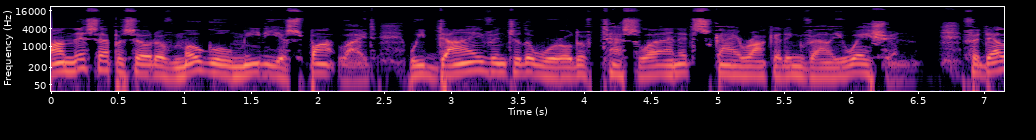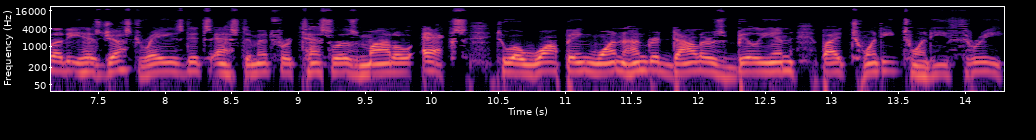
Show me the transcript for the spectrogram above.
On this episode of Mogul Media Spotlight, we dive into the world of Tesla and its skyrocketing valuation. Fidelity has just raised its estimate for Tesla's Model X to a whopping $100 billion by 2023.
